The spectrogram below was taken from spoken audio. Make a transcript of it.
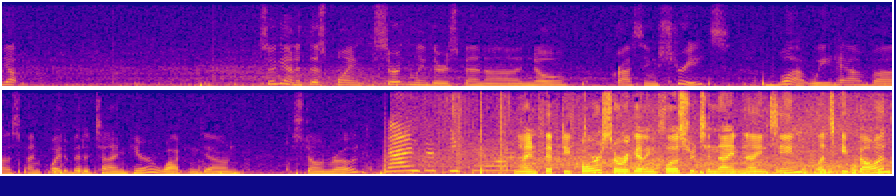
Yep. So again, at this point, certainly there's been uh, no crossing streets, but we have uh, spent quite a bit of time here walking down Stone Road. 954. 954, so we're getting closer to 919. Let's keep going.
